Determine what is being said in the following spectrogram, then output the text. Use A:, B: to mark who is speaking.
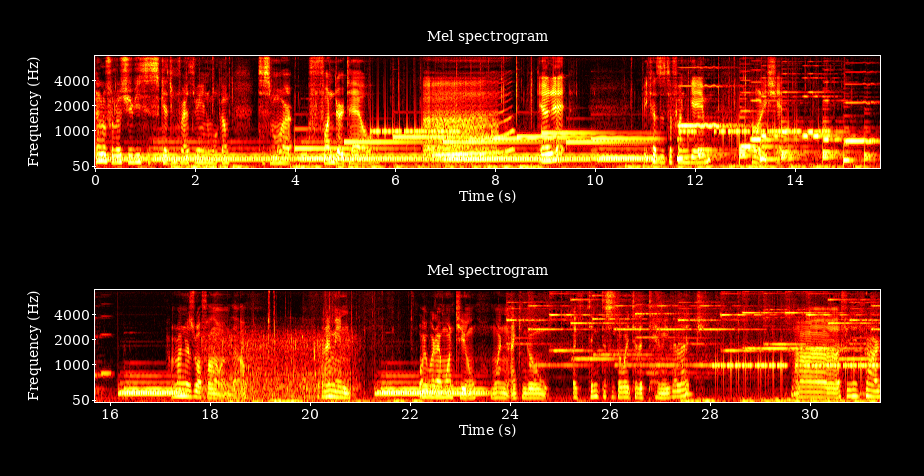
A: Hello fellow tributes, this is Catching Fire 3 and welcome to some more Thundertale. Uh, get it? Because it's a fun game. Holy shit. I might as well follow him though. But I mean, why would I want to when I can go... I think this is the way to the Temmie village? Uh, Phoenix Park.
